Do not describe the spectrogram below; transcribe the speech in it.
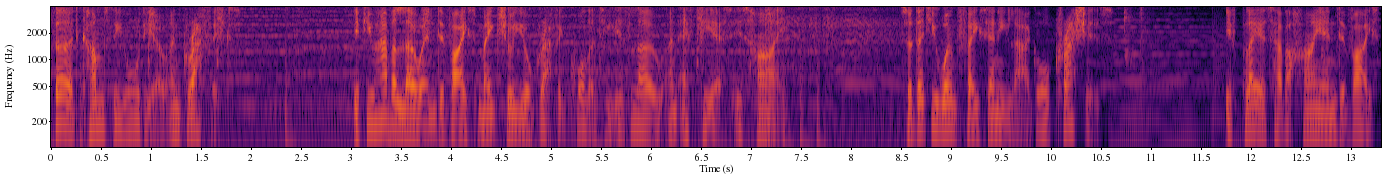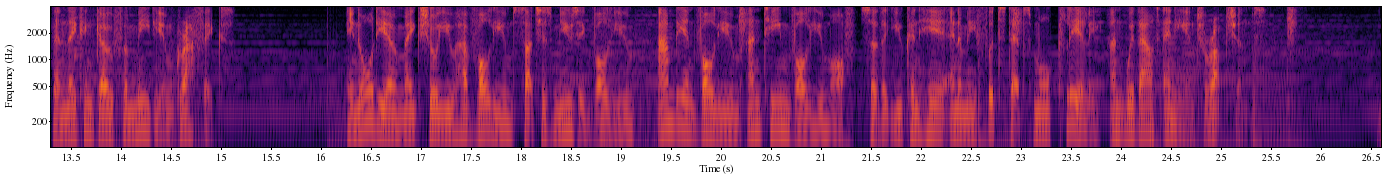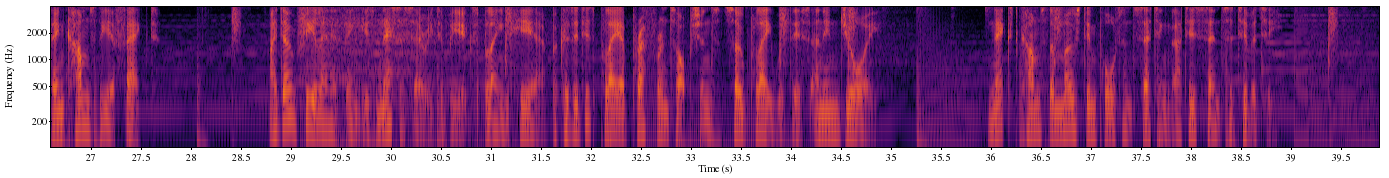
Third comes the audio and graphics. If you have a low-end device make sure your graphic quality is low and FPS is high, so that you won't face any lag or crashes. If players have a high-end device then they can go for medium graphics. In audio make sure you have volumes such as music volume, ambient volume and team volume off so that you can hear enemy footsteps more clearly and without any interruptions. Then comes the effect. I don't feel anything is necessary to be explained here because it is player preference options so play with this and enjoy. Next comes the most important setting that is sensitivity.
